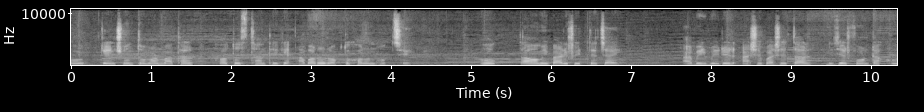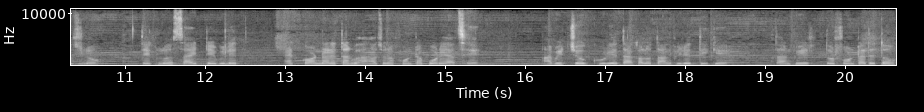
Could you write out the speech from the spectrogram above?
ও টেনশন তোমার মাথার কত স্থান থেকে আবারও রক্তক্ষরণ হচ্ছে। হোক, তাও আমি বাড়ি ফিরতে চাই। আবির বেডের আশেপাশে তার নিজের ফোনটা খুঁজলো। দেখল সাইড টেবিলে এক কর্নারে তার ভাঙাচোরা ফোনটা পড়ে আছে। আবির চোখ ঘুরিয়ে তাকালো তানভীরের দিকে। তানভীর, তোর ফোনটা দে তো।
